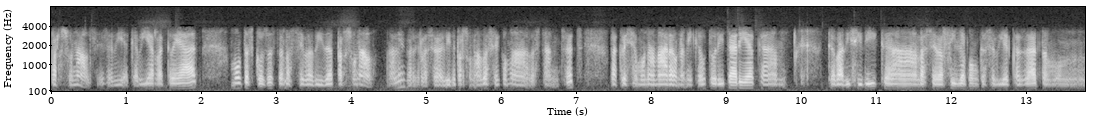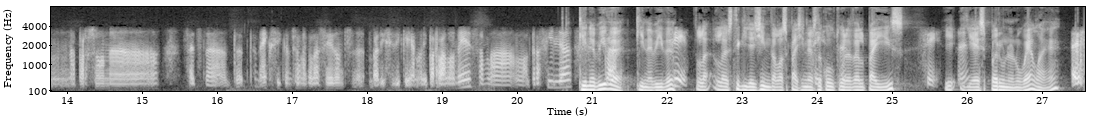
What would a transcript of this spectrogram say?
personals, és a dir, que havia recreat moltes coses de la seva vida personal, ¿vale? perquè la seva vida personal va ser com a bastant, saps? Va créixer amb una mare una mica autoritària que, que va decidir que la seva filla, com que s'havia casat amb una persona saps, de, de, de Mèxic, em sembla que va ser, doncs va decidir que ja no li parlava més amb la- l'altra filla. Quina vida, Clar, quina vida. Sí. La- L'estic llegint de les pàgines Sí. de cultura del país Sí, i, eh? i és per una novel·la, eh? És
